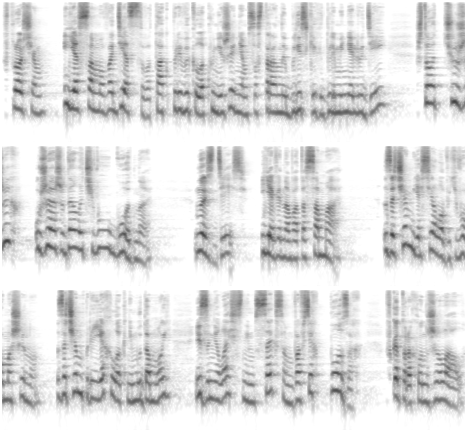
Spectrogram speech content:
Впрочем, я с самого детства так привыкла к унижениям со стороны близких для меня людей, что от чужих уже ожидала чего угодно. Но здесь я виновата сама. Зачем я села в его машину? Зачем приехала к нему домой и занялась с ним сексом во всех позах, в которых он желал?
